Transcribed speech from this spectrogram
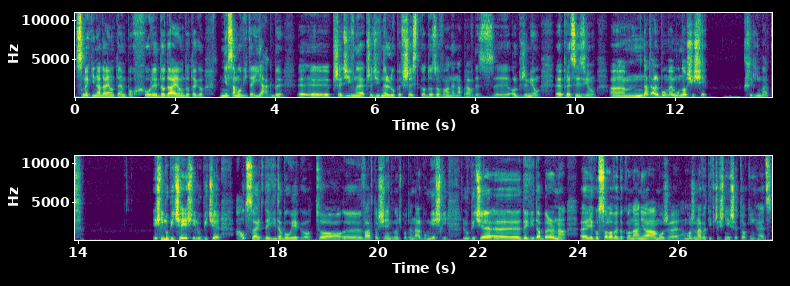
smyki nadają tempo, chóry dodają do tego niesamowite, jakby yy, yy, przedziwne, przedziwne lupy. Wszystko dozowane naprawdę z yy, olbrzymią yy, precyzją. Em, nad albumem unosi się klimat jeśli lubicie, jeśli lubicie Outside Davida Bowiego, to y, warto sięgnąć po ten album. Jeśli lubicie e, Davida Byrna, e, jego solowe dokonania, a może, a może nawet i wcześniejsze Talking Heads,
